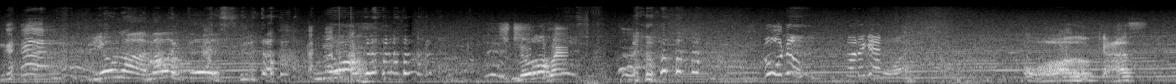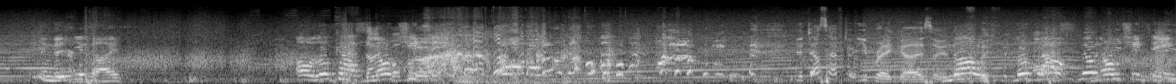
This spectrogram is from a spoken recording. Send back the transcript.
Fiona, not like this! no! No! Oh no! Not again! Oh, Lucas! And then you died. Oh, Lucas, Died no for cheating! You just have to e-brake, guys, so you No, don't... Lucas, no, no cheating!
